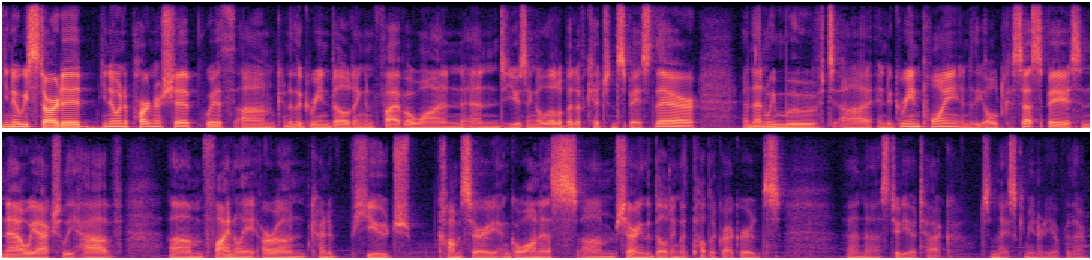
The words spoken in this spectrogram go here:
you know we started you know in a partnership with um, kind of the Green Building and 501 and using a little bit of kitchen space there. And then we moved uh, into Greenpoint, into the old cassette space, and now we actually have um, finally our own kind of huge commissary and Gowanus, um, sharing the building with Public Records and uh, Studio Tech. It's a nice community over there.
